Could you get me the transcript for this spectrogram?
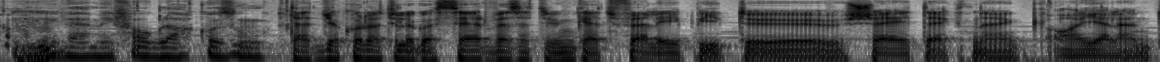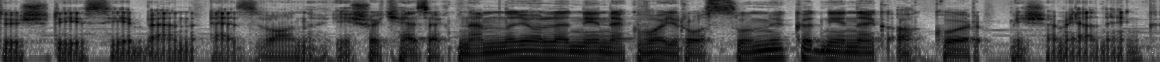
amivel uh-huh. mi foglalkozunk. Tehát gyakorlatilag a szervezetünket felépítő sejt sejteknek a jelentős részében ez van. És hogyha ezek nem nagyon lennének, vagy rosszul működnének, akkor mi sem élnénk.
